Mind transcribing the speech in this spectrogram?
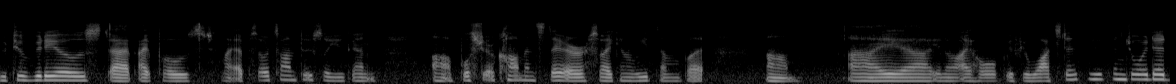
YouTube videos that I post my episodes onto, so you can uh, post your comments there so I can read them. But um, I, uh, you know, I hope if you watched it, you've enjoyed it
